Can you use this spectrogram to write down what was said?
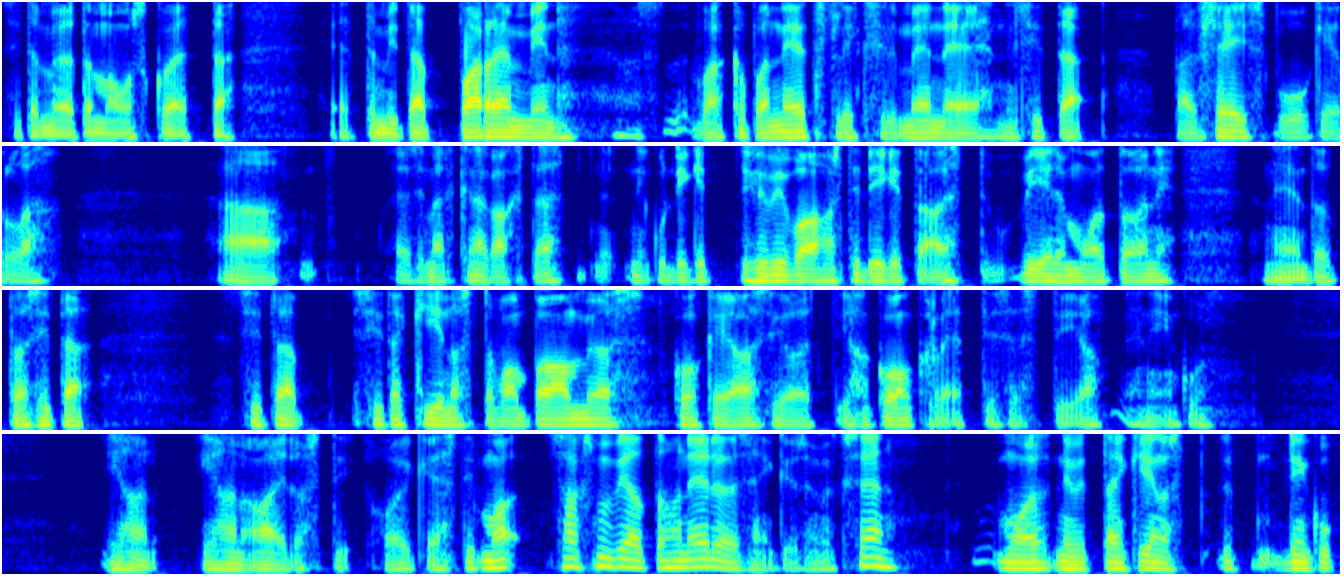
sitä myötä mä uskon, että, että mitä paremmin vaikkapa Netflixillä menee, niin sitä, tai Facebookilla, ää, esimerkkinä kaksi tästä niin kuin digi, hyvin vahvasti digitaalista viihdemuotoa, niin, niin tota, sitä, sitä sitä kiinnostavampaa on myös kokea asioita ihan konkreettisesti ja niin kuin ihan, ihan aidosti oikeasti. Mä, saanko mä vielä tuohon edelliseen kysymykseen? Mua nimittäin kiinnost, niin kuin,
